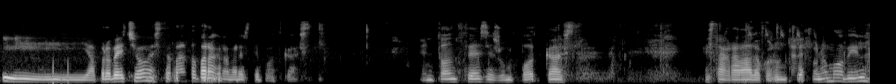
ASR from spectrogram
Y aprovecho este rato para grabar este podcast. Entonces es un podcast Está grabado con un teléfono móvil,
